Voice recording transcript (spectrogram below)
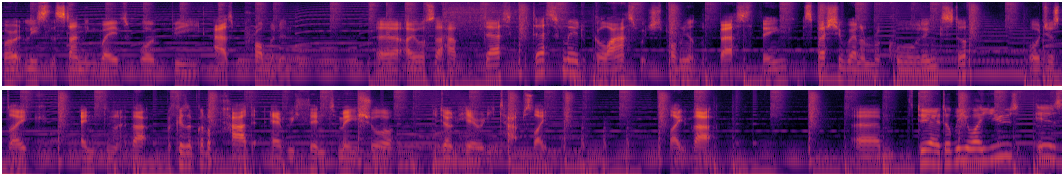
Or at least the standing waves won't be as prominent. Uh, I also have the desk. The desk's made of glass, which is probably not the best thing, especially when I'm recording stuff or just like anything like that, because I've got to pad everything to make sure you don't hear any taps like like that. Um, the DAW I use is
